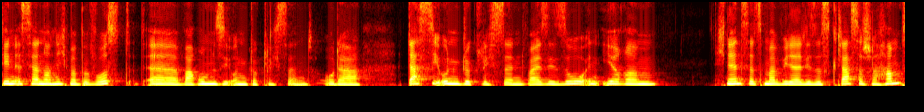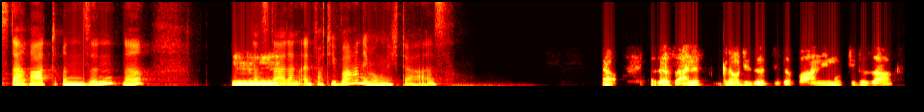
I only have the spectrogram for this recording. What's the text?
denen ist ja noch nicht mal bewusst, äh, warum sie unglücklich sind oder dass sie unglücklich sind, weil sie so in ihrem, ich nenne es jetzt mal wieder dieses klassische Hamsterrad drin sind, ne? Mhm. dass da dann einfach die Wahrnehmung nicht da ist. Ja, das eine ist genau diese, diese Wahrnehmung, die du sagst.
